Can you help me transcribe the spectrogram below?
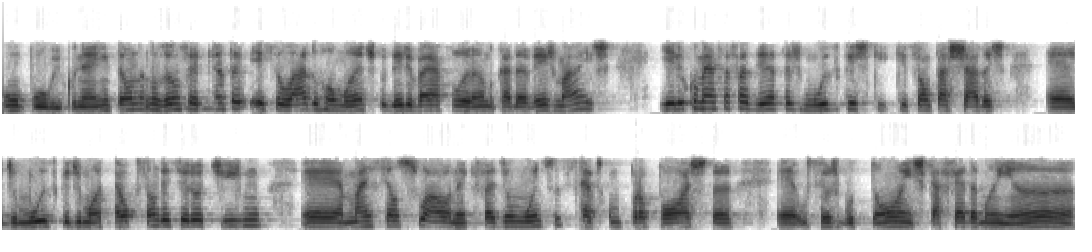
com o público, né? Então nos anos 70 esse lado romântico dele vai aflorando cada vez mais e ele começa a fazer essas músicas que, que são taxadas é, de música de motel, que são desse erotismo é, mais sensual, né? Que faziam muito sucesso, como Proposta, é, Os Seus Botões, Café da Manhã,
